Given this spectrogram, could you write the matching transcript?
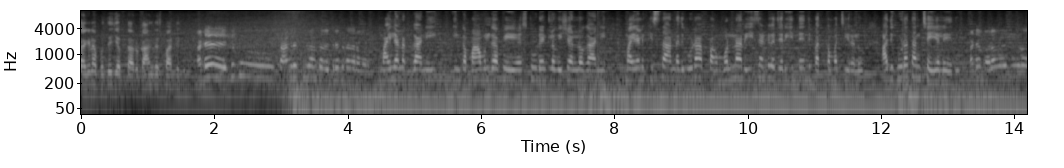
తగిన బుద్ధి చెప్తారు కాంగ్రెస్ పార్టీకి. అంటే ఎందుకు మహిళలకు కానీ ఇంకా మామూలుగా పే- స్టూడెంట్ల విషయంలో కానీ మహిళలకు ఇస్తా అన్నది కూడా మొన్న రీసెంట్గా జరిగింది ఏంది బతుకమ్మ చీరలు. అది కూడా తను చేయలేదు. అంటే మరోవైపు కూడా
